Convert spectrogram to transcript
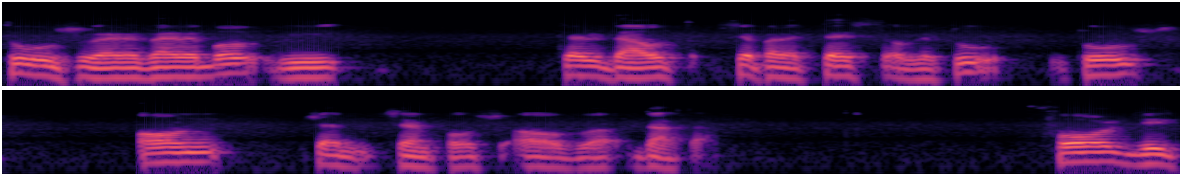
tools were available, we carried out separate tests of the two tools on sam samples of uh, data. For the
